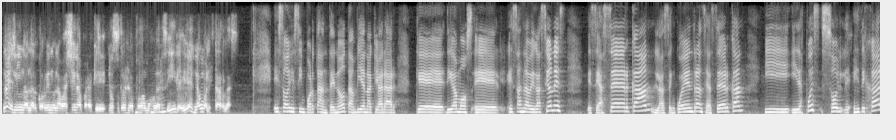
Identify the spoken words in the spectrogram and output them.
No es lindo andar corriendo una ballena para que nosotros lo podamos ver, ¿sí? La idea es no molestarlas. Eso es importante, ¿no? También aclarar que, digamos, eh, esas navegaciones eh, se acercan, las encuentran, se acercan y, y después sol- es dejar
